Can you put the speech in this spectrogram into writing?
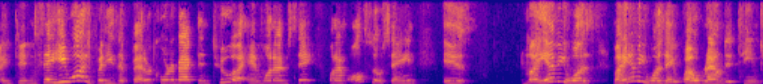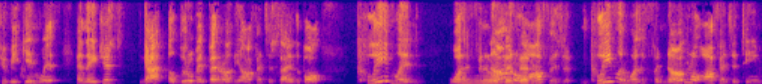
I didn't say he was, but he's a better quarterback than Tua. And what I'm saying, what I'm also saying is Miami was Miami was a well-rounded team to begin with, and they just got a little bit better on the offensive side of the ball. Cleveland was a, a phenomenal offensive. Cleveland was a phenomenal offensive team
